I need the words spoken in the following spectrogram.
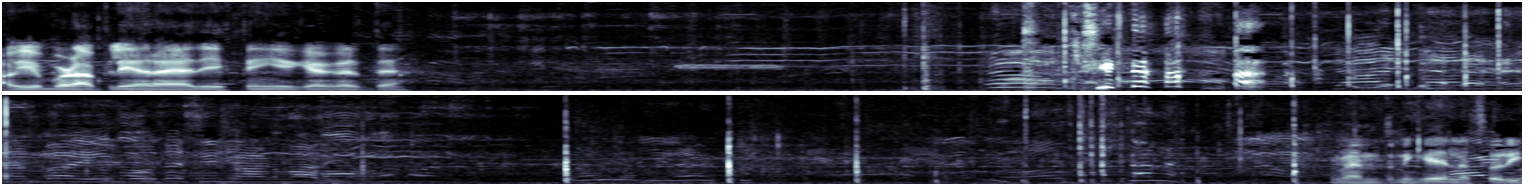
अब ये बड़ा प्लेयर आया देखते हैं ये क्या करता है। मैंने तो नहीं खेलना सॉरी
